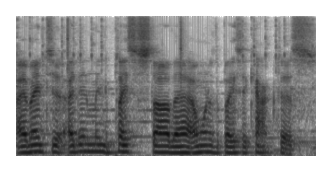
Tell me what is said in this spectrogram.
I meant to... I didn't mean to place a star there. I wanted to place a cactus.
